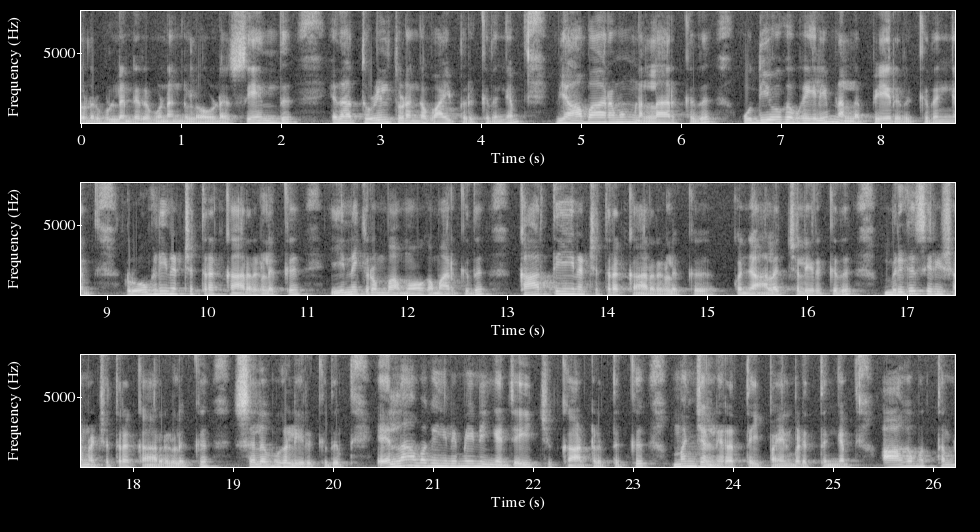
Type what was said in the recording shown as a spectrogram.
தொடர்புள்ள நிறுவனங்களோடு சேர்ந்து ஏதாவது தொழில் தொடங்க வாய்ப்பு இருக்குதுங்க. வியாபாரமும் நல்லா இருக்குது. உத்தியோக வகையிலையும் நல்ல பேர் இருக்குதுங்க. ரோகிணி நட்சத்திரக்காரர்களுக்கு இன்றைக்கி ரொம்ப அமோகமாக இருக்குது. கார்த்திகை நட்சத்திரக்காரர்களுக்கு கொஞ்சம் அலைச்சல் இருக்குது. மிருகசிரீஷம் நட்சத்திரக்காரர்களுக்கு செலவுகள் இருக்குது. எல்லா வகையிலுமே நீங்கள் ஜெயிச்சு காட்டுறதுக்கு மஞ்சள் நிறத்தை பயன்படுத்துங்க. ஆக மொத்தம்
